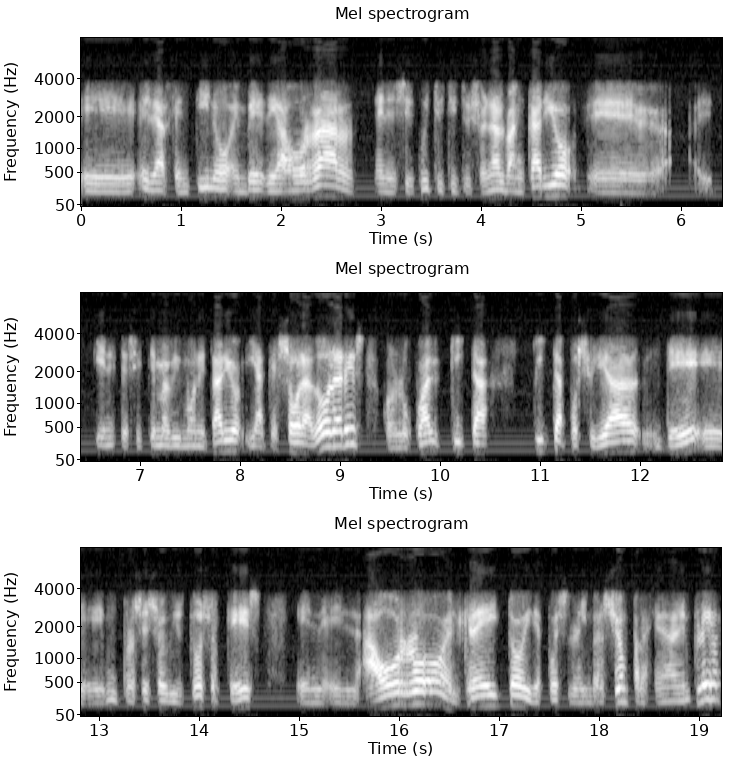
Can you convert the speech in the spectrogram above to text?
eh, el argentino en vez de ahorrar en el circuito institucional bancario eh, tiene este sistema bimonetario y atesora dólares, con lo cual quita quita posibilidad de eh, un proceso virtuoso que es el, ahorro, el crédito y después la inversión para generar empleo.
